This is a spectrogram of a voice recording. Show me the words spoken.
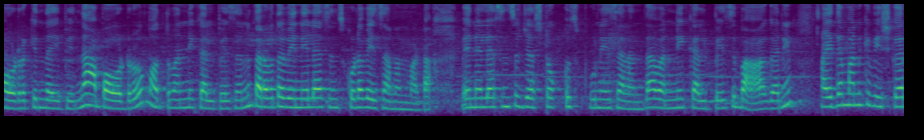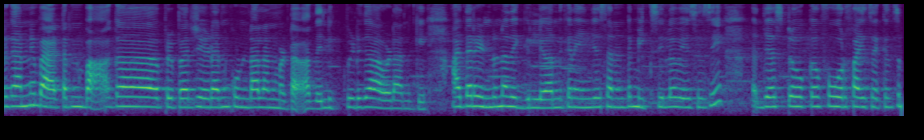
పౌడర్ కింద అయిపోయింది. ఆ పౌడర్ మొత్తం అన్నీ కలిపేసాను తర్వాత వెనీలా ఎసెన్స్ కూడా వేసాను అనమాట వెనీలా ఎసెన్స్ జస్ట్ ఒక్క స్పూన్ వేసాను అంతా అవన్నీ కలిపేసి బాగాని అయితే మనకి విష్కర్ కానీ బ్యాటర్ని బాగా ప్రిపేర్ చేయడానికి ఉండాలన్నమాట. అది లిక్విడ్గా అవడానికి. అయితే రెండు నా దగ్గర లేవు అందుకని ఏం చేశానంటే మిక్సీలో వేసేసి జస్ట్ ఒక ఫోర్ ఫైవ్ సెకండ్స్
